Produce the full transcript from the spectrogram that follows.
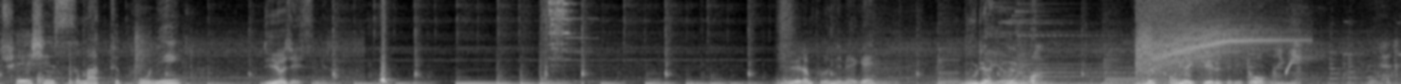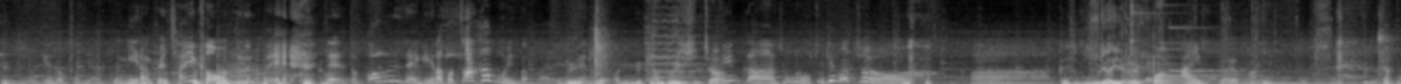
최신 스마트폰이 뉘어져 있습니다. 유해란 프로님에게 무려 10번, 10번의 기회를 드리고 여기서 보면 공이랑 별 차이가 없는데 쟤는 또 검은색이라 더 작아 보인단 말이에요. 왜 이렇게, 아니 왜 이렇게 안 보이지 진짜? 그러니까 저걸 어떻게 맞춰요? 아, 그래서 무려 10번. 아이 열 번이 그러니까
